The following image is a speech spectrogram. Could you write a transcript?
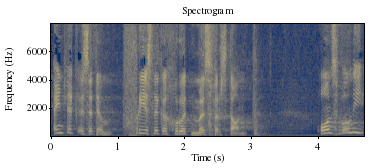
eintlik is dit 'n vreeslike groot misverstand. Ons wil nie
